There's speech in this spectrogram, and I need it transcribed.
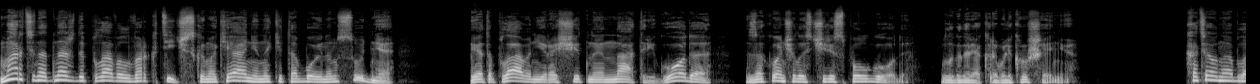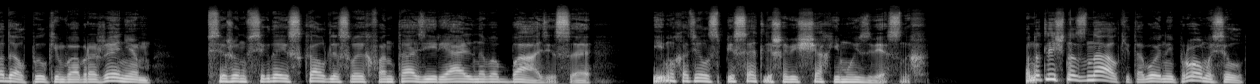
Мартин однажды плавал в Арктическом океане на китобойном судне, и это плавание, рассчитанное на три года, закончилось через полгода, благодаря кораблекрушению. Хотя он и обладал пылким воображением, все же он всегда искал для своих фантазий реального базиса, и ему хотелось писать лишь о вещах ему известных. Он отлично знал китобойный промысел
